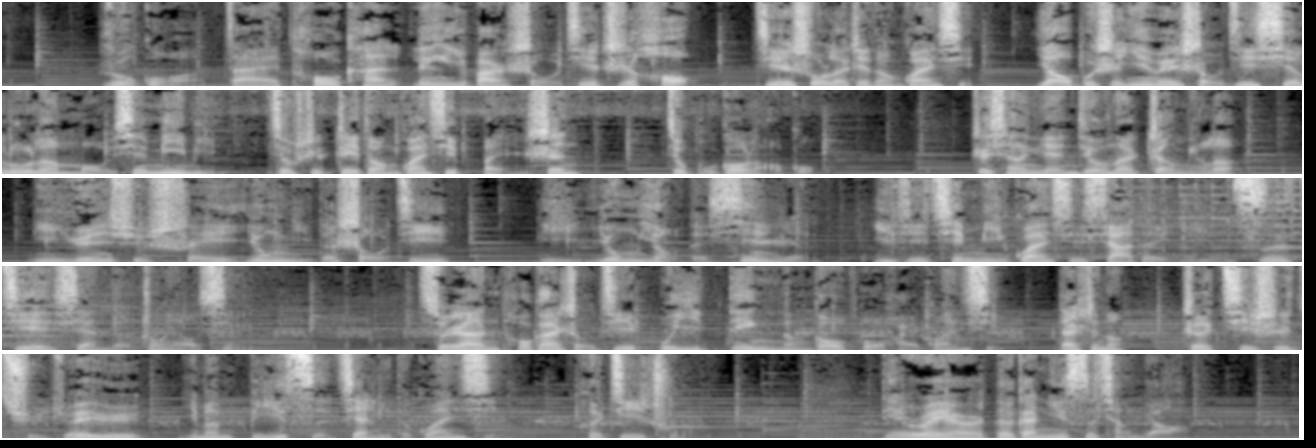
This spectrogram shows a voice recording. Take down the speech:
如果在偷看另一半手机之后结束了这段关系，要不是因为手机泄露了某些秘密，就是这段关系本身就不够牢固。这项研究呢，证明了你允许谁用你的手机，你拥有的信任以及亲密关系下的隐私界限的重要性。虽然偷看手机不一定能够破坏关系，但是呢，这其实取决于你们彼此建立的关系。和基础，蒂瑞尔·德甘尼斯强调，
